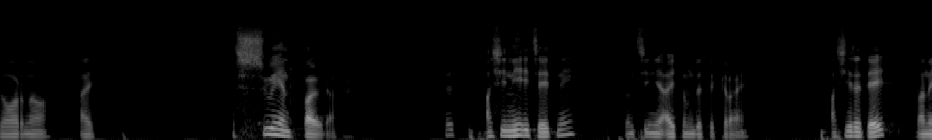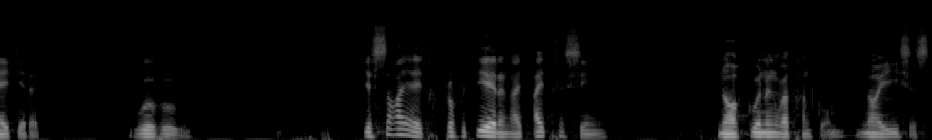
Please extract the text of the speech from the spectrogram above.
daarna uit. Is so eenvoudig. Dit as jy nie iets het nie, dan sien jy uit om dit te kry. As jy dit het, dan het jy dit. Woohoo. Jesaja het geprofeteer en hy het uitgesien na 'n koning wat gaan kom, na Jesus,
